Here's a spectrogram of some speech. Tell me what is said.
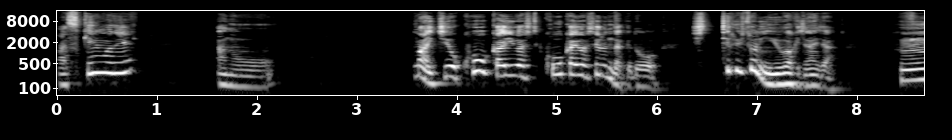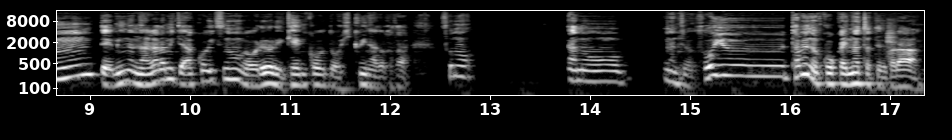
アスケンはね、あのーまあ一応公開はし、公開はしてるんだけど、知ってる人に言うわけじゃないじゃん。ふーんってみんなながら見て、あ、こいつの方が俺より健康度低いなとかさ、その、あのーなんていうの、そういうための公開になっちゃってるから、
